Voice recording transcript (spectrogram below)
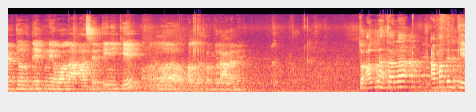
একজন দেখনেওয়ালা আছে, তিনি কে? আল্লাহ। রব্বুল আলমী তো আল্লাহ তালা আমাদেরকে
